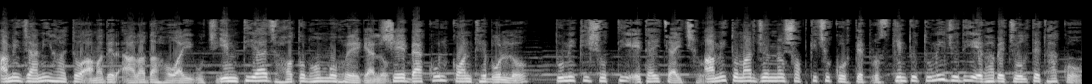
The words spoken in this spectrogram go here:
আমি জানি হয়তো আমাদের আলাদা হওয়াই উচিত। ইমতিয়াজ হতভম্ব হয়ে গেল। সে ব্যাকুল কণ্ঠে বলল তুমি কি সত্যি এটাই চাইছো? আমি তোমার জন্য সবকিছু করতে প্রস্তুত। কিন্তু তুমি যদি এভাবে চলতে থাকো,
